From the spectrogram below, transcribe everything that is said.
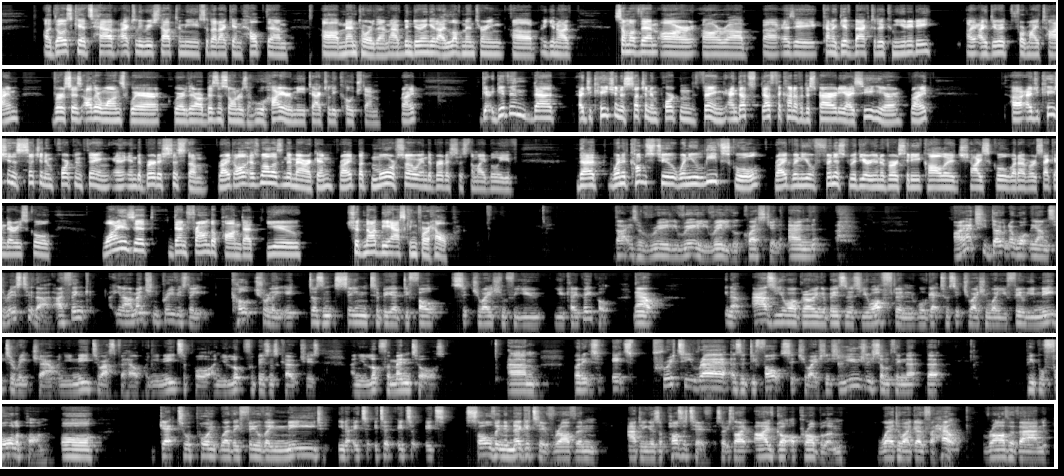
Uh, those kids have actually reached out to me so that I can help them, uh, mentor them. I've been doing it. I love mentoring. Uh, you know, I've, some of them are are uh, uh, as a kind of give back to the community. I, I do it for my time, versus other ones where where there are business owners who hire me to actually coach them. Right. G- given that education is such an important thing and that's that's the kind of a disparity i see here right uh, education is such an important thing in, in, the british system right all as well as in the american right but more so in the british system i believe that when it comes to when you leave school right when you've finished with your university college high school whatever secondary school why is it then frowned upon that you should not be asking for help that is a really, really, really good question. And I actually don't know what the answer is to that. I think, you know, I mentioned previously, culturally, it doesn't seem to be a default situation for you UK people. Now, you know, as you are growing a business, you often will get to a situation where you feel you need to reach out and you need to ask for help and you need support and you look for business coaches and you look for mentors. Um, but it's it's pretty rare as a default situation. It's usually something that that people fall upon or get to a point where they feel they need. You know, it's it's a, it's it's solving a negative rather than adding as a positive. So it's like I've got a problem. Where do I go for help? Rather than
